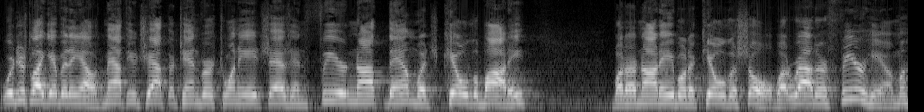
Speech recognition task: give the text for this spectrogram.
we're just like everything else. Matthew chapter 10, verse 28 says, And fear not them which kill the body, but are not able to kill the soul, but rather fear him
